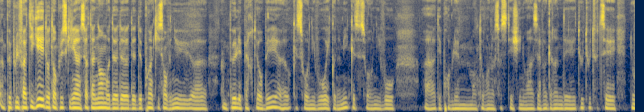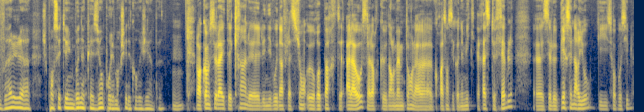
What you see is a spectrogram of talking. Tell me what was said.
un peu plus fatigués, d'autant plus qu'il y a un certain nombre de, de, points qui sont venus euh, un peu les perturber, euh, que ce soit au niveau économique, que ce soit au niveau des problèmes entourant la société chinoise, Evergrande et tout, toutes ces nouvelles. Euh, je pense que c'était une bonne occasion pour les marchés de corriger un peu. Mhm. Alors comme cela a été craint, les, niveaux d'inflation, eux, repartent à la hausse, alors que dans le même temps, la croissance économique reste faible. Euh, c'est le pire scénario qui soit possible?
